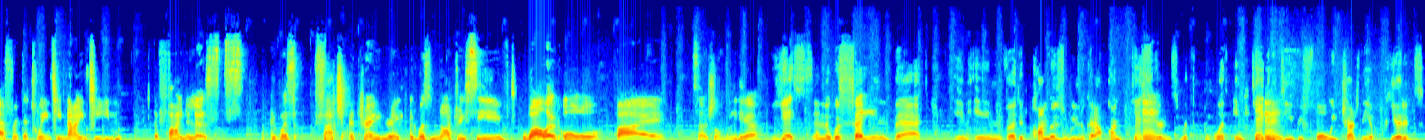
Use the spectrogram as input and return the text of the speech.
Africa 2019, the finalists, it was such a train wreck. It was not received well at all by social media. Yes, and they were saying that in inverted commas, we look at our contestants mm. with with integrity mm. before we judge the appearance.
